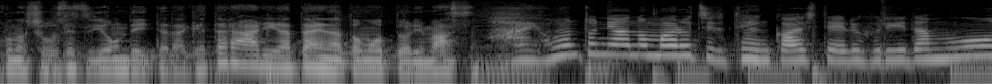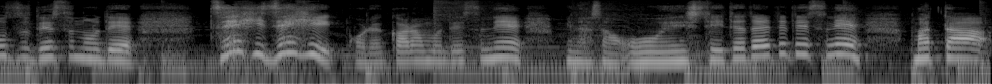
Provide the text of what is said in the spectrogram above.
この小説読んでいただけたらありがたいなと思っております。はい本当にあのマルチで展開しているフリーダムウォーズですのでぜひぜひこれからもですね皆さん応援していただいてですねまた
